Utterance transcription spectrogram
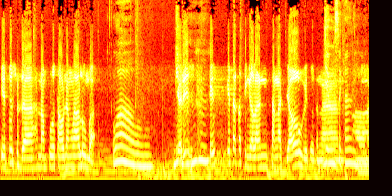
itu sudah 60 tahun yang lalu mbak. Wow. Di- Jadi ki- kita ketinggalan sangat jauh gitu dengan Jauh sekali. eh,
